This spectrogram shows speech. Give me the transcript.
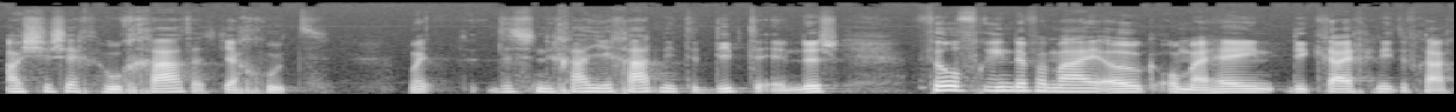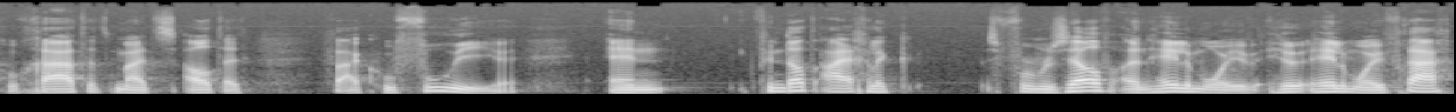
als je zegt, hoe gaat het? Ja, goed. Maar dus je gaat niet de diepte in. Dus veel vrienden van mij ook om mij heen, die krijgen niet de vraag, hoe gaat het? Maar het is altijd vaak, hoe voel je je? En ik vind dat eigenlijk voor mezelf een hele mooie, hele mooie vraag.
